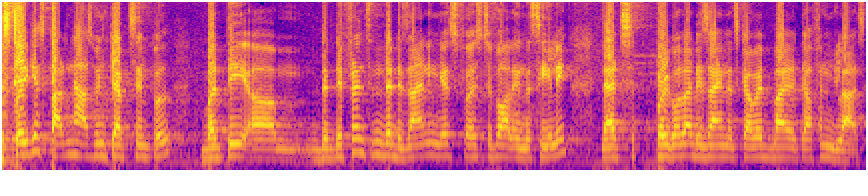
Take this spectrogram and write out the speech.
The staircase pattern has been kept simple, but the um, the difference in the designing is first of all in the ceiling. That's pergola design that's covered by a toughened glass.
